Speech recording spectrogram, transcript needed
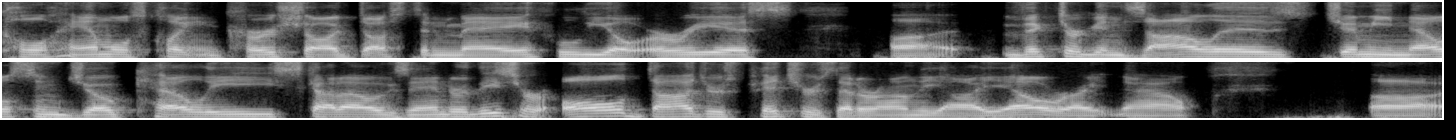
Cole Hamels, Clayton Kershaw, Dustin May, Julio Urias, uh, Victor Gonzalez, Jimmy Nelson, Joe Kelly, Scott Alexander. These are all Dodgers pitchers that are on the IL right now uh,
